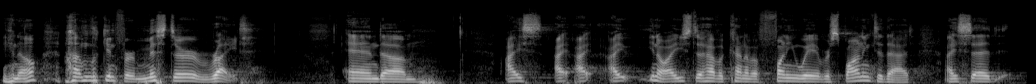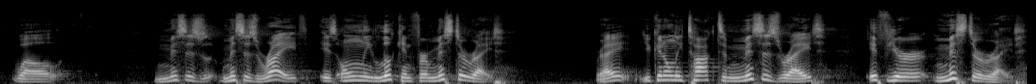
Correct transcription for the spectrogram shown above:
You know, I'm looking for Mr. Right. And um, I, I, I, you know, I used to have a kind of a funny way of responding to that. I said, well, Mrs. Mrs. Right is only looking for Mr. Wright, right? You can only talk to Mrs. Right if you're Mr. Right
